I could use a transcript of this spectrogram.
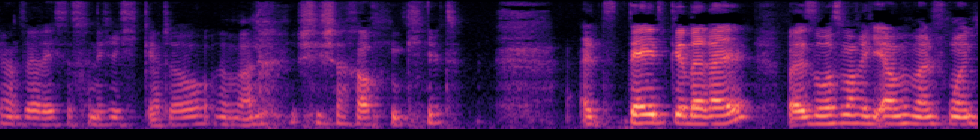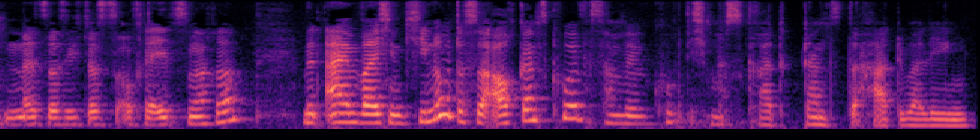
ganz ehrlich, das finde ich richtig ghetto, wenn man Shisha rauchen geht. Als Date generell, weil sowas mache ich eher mit meinen Freunden, als dass ich das auf Dates mache. Mit einem war ich im Kino, das war auch ganz cool. Was haben wir geguckt? Ich muss gerade ganz hart überlegen.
